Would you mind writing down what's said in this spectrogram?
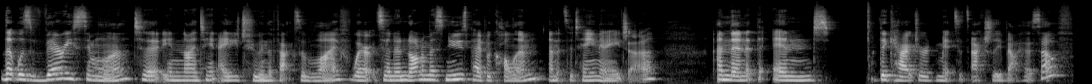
that was very similar to in 1982 in The Facts of Life, where it's an anonymous newspaper column and it's a teenager. And then at the end, the character admits it's actually about herself.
